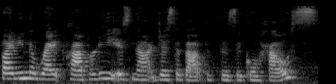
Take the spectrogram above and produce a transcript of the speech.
Finding the right property is not just about the physical house,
